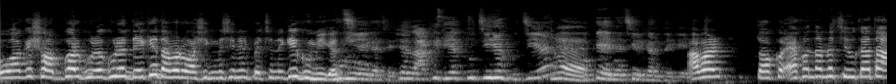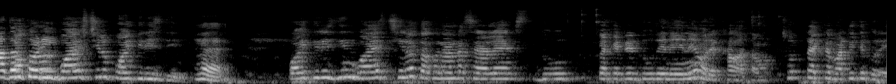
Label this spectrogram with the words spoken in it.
ও আগে সব ঘর ঘুরে ঘুরে দেখে তারপর ওয়াশিং মেশিনের পেছনে গিয়ে ঘুমিয়ে গেছে। ঘুমিয়ে গেছে। সে লাঠি দিয়ে কুচিয়ে কুচিয়ে হ্যাঁ। ওকে এনেছি এখান থেকে। আবার তখন এখন তো আমরা চিউকাতে আদর করি। বয়স ছিল পঁয়ত্রিশ দিন। হ্যাঁ। পঁয়ত্রিশ দিন বয়স ছিল তখন আমরা স্যারালেক্স দুধ প্যাকেটের দুধ এনে এনে ওরে খাওয়াতাম। ছোট্ট একটা বাটিতে করে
